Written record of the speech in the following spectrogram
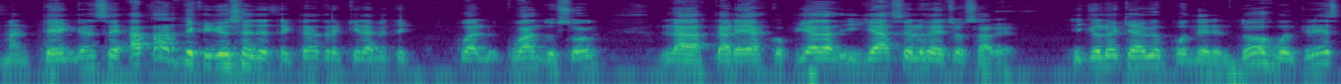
manténganse. Aparte que yo sé detectar tranquilamente cuándo son las tareas copiadas y ya se los he hecho saber. Y yo lo que hago es poner el 2 o el 3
